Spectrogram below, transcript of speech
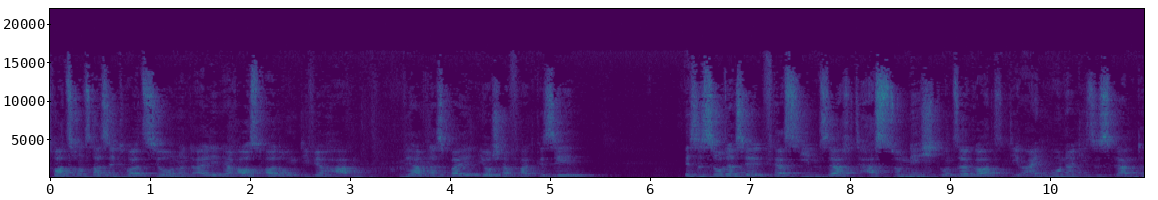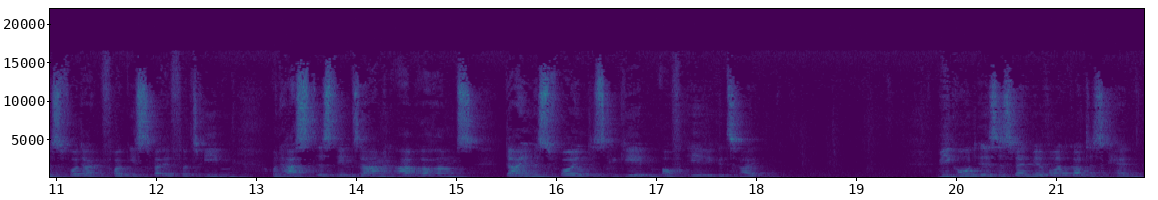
Trotz unserer Situation und all den Herausforderungen, die wir haben, wir haben das bei Josaphat gesehen, ist es so, dass er in Vers 7 sagt, hast du nicht, unser Gott, die Einwohner dieses Landes vor deinem Volk Israel vertrieben und hast es dem Samen Abrahams, deines Freundes, gegeben auf ewige Zeiten? Wie gut ist es, wenn wir Wort Gottes kennen?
